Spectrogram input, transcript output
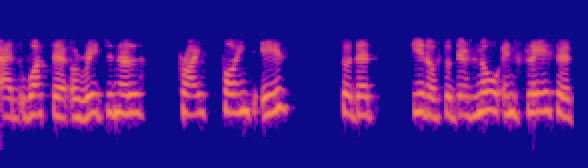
and what the original price point is, so that you know, so there's no inflated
